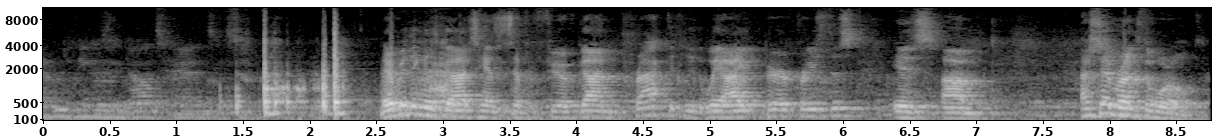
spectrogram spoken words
Everything is in God's hands except for Everything is God's hands except for fear of God. And practically, the way I paraphrase this is um, Hashem runs the world.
